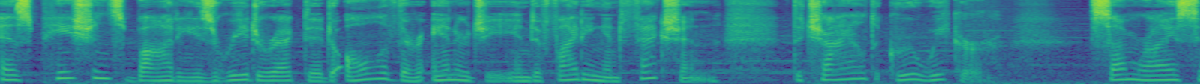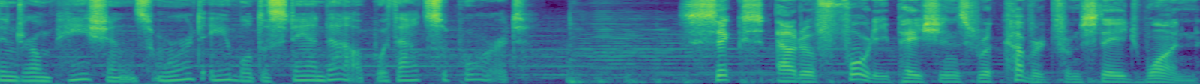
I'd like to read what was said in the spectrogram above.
As patients' bodies redirected all of their energy into fighting infection, the child grew weaker. Some Reye's syndrome patients weren't able to stand up without support. Six out of 40 patients recovered from stage one,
